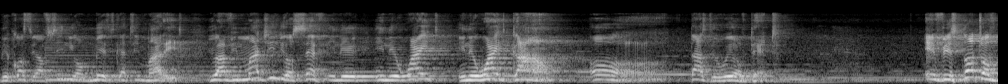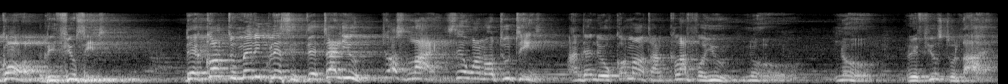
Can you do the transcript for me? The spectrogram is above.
Because you have seen your mates getting married. You have imagined yourself in a, in a, white, in a white gown. Oh, that's the way of death. If it's not of God, refuse it. They come to many places, they tell you, just lie, say one or two things, and then they will come out and clap for you. No, no, refuse to lie.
